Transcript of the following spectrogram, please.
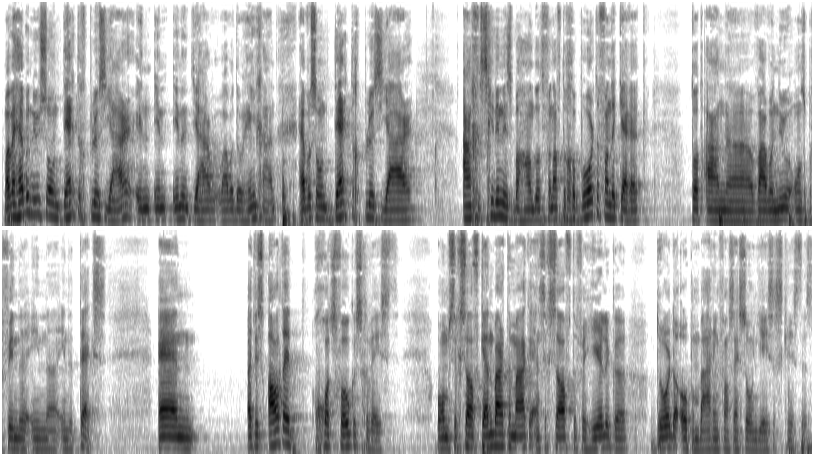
Maar we hebben nu zo'n 30 plus jaar, in, in, in het jaar waar we doorheen gaan, hebben we zo'n 30 plus jaar aan geschiedenis behandeld. Vanaf de geboorte van de kerk tot aan uh, waar we nu ons bevinden in, uh, in de tekst. En het is altijd Gods focus geweest om zichzelf kenbaar te maken en zichzelf te verheerlijken door de openbaring van zijn zoon Jezus Christus.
